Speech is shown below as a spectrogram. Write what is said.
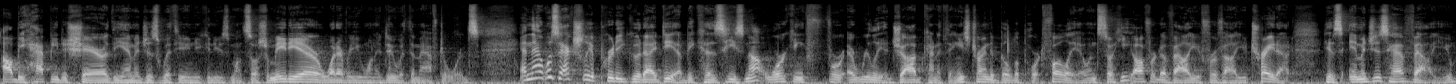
I'll be happy to share the images with you and you can use them on social media or whatever you want to do with them afterwards. And that was actually a pretty good idea because he's not working for a, really a job kind of thing. He's trying to build a portfolio. And so he offered a value for value trade out. His images have value.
